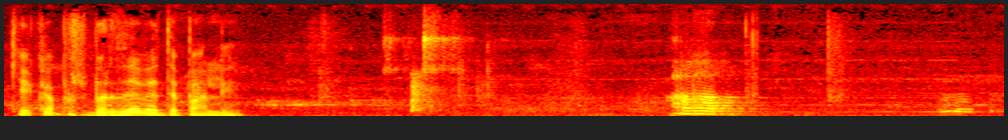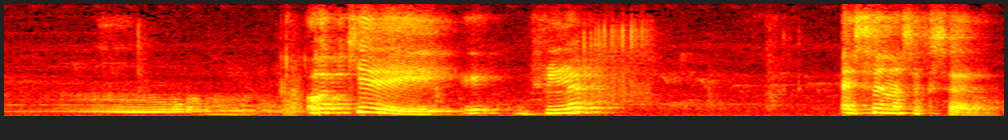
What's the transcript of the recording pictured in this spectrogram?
και κάπως μπερδεύεται πάλι. Α, Οκ, ε, βλέπ... Εσένα σε ξέρω.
